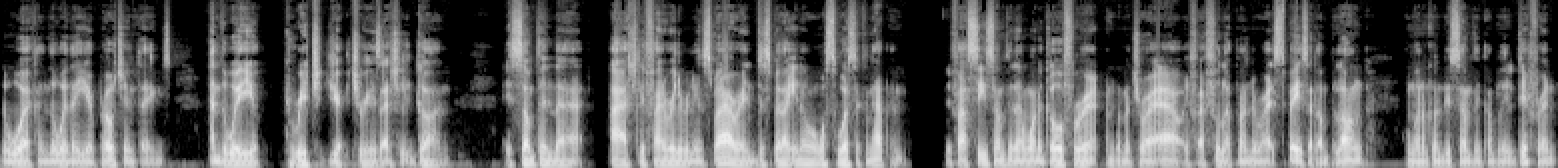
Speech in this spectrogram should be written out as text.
the work and the way that you're approaching things and the way your career trajectory has actually gone is something that I actually find really, really inspiring. Just be like, you know what, what's the worst that can happen? If I see something I want to go for it, I'm going to try it out. If I feel like I'm in the right space, I don't belong, I'm going to go and do something completely different.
